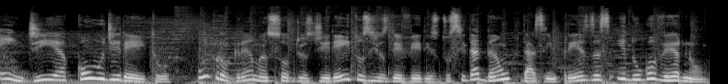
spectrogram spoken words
Em Dia com o Direito. Um programa sobre os direitos e os deveres do cidadão, das empresas e do governo.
